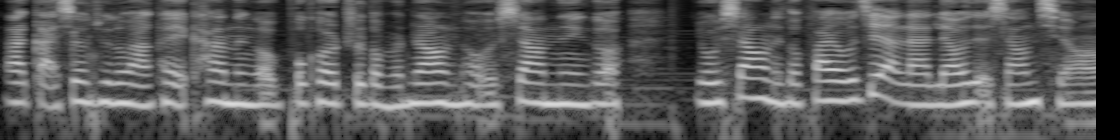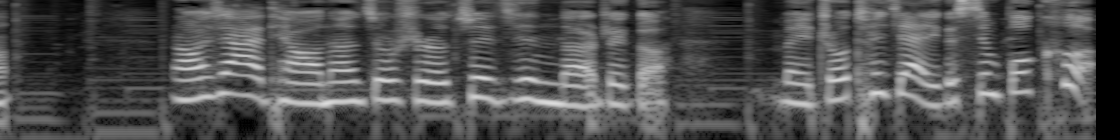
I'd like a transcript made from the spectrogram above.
大家感兴趣的话，可以看那个博客制的文章里头，向那个邮箱里头发邮件来了解详情。然后下一条呢，就是最近的这个每周推荐一个新播客。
